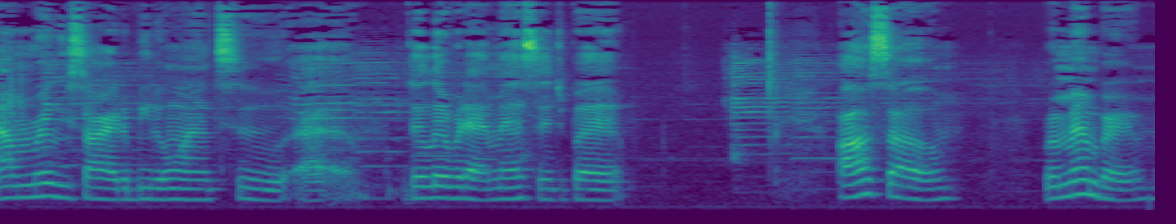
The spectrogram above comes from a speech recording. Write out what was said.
I'm really sorry to be the one to uh, deliver that message, but also remember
